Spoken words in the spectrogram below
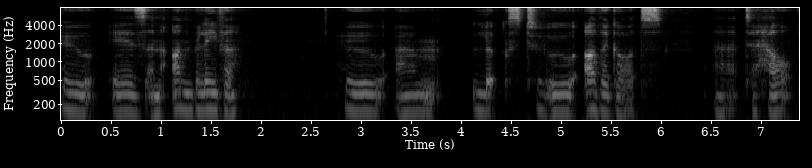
who is an unbeliever, who um, looks to other gods uh, to help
